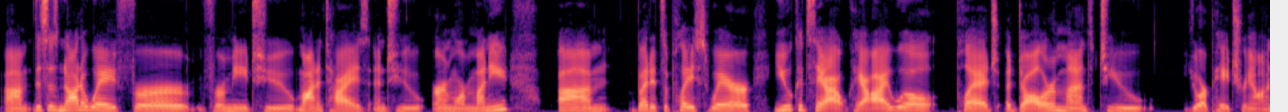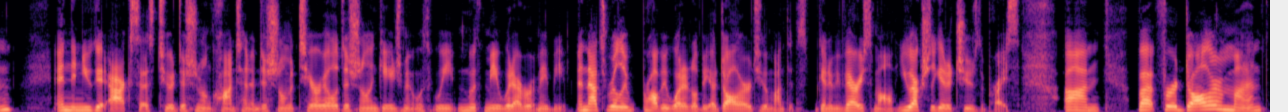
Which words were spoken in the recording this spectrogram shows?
um, this is not a way for for me to monetize and to earn more money, um, but it's a place where you could say, okay, I will pledge a dollar a month to your Patreon, and then you get access to additional content, additional material, additional engagement with we with me, whatever it may be. And that's really probably what it'll be a dollar or two a month. It's going to be very small. You actually get to choose the price. Um, but for a dollar a month,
